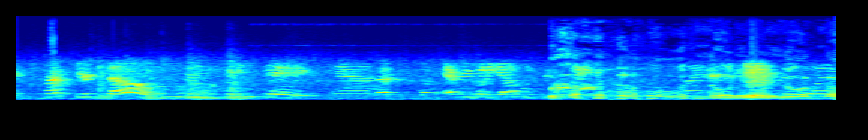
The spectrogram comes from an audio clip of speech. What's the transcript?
express yourself through painting, and that's what everybody else is doing. no, no, no, no.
